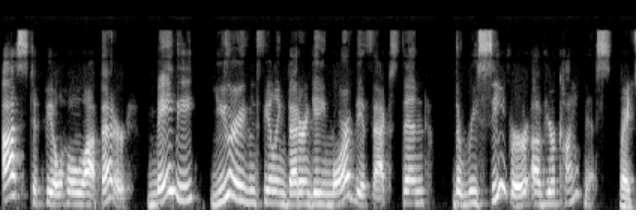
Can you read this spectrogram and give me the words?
us to feel a whole lot better. Maybe you are even feeling better and getting more of the effects than the receiver of your kindness. right.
